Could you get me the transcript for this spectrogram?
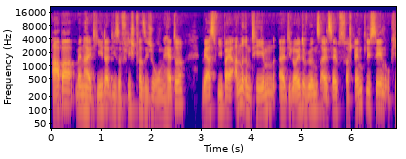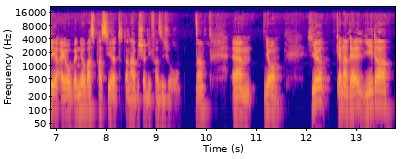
Aber wenn halt jeder diese Pflichtversicherung hätte, wäre es wie bei anderen Themen. Äh, die Leute würden es als selbstverständlich sehen. Okay, ayo, wenn ja was passiert, dann habe ich ja die Versicherung. Ne? Ähm, ja, hier generell jeder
